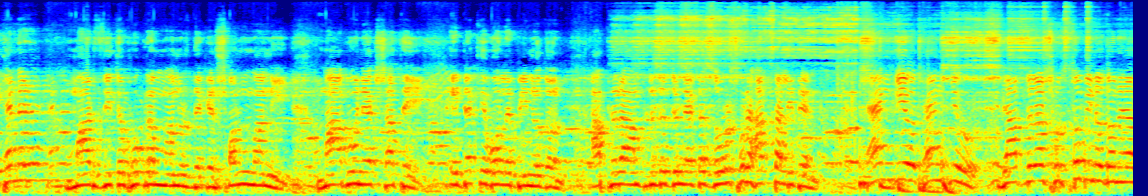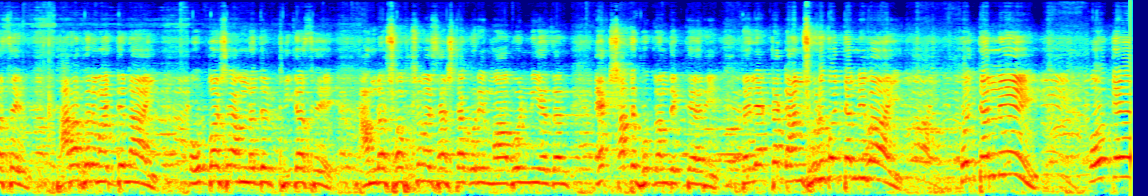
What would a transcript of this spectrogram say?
এখানে মার্জিত প্রোগ্রাম মানুষ দেখে সম্মানী মা বোন একসাথে, এটাকে বলে বিনোদন। আপনারা আপনাদের জন্য একটা জোর সরে হাততালি দেন। থ্যাংক ইউ থ্যাংক ইউ যে আপনারা সুস্থ বিনোদনে আছেন খারাপের মধ্যে নাই। অভ্যাসে আপনাদের ঠিক আছে। আমরা সবসময় চেষ্টা করি মা বোন নিয়ে যান, একসাথে প্রোগ্রাম দেখতে পারি তাহলে একটা গান শুরু করতেন নি ভাই? করতেন নি? ওকে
